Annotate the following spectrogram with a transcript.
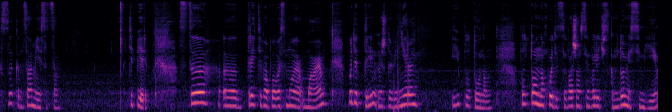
с конца месяца. Теперь с 3 э, по 8 мая будет три между Венерой и Плутоном. Плутон находится в вашем символическом доме семьи.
